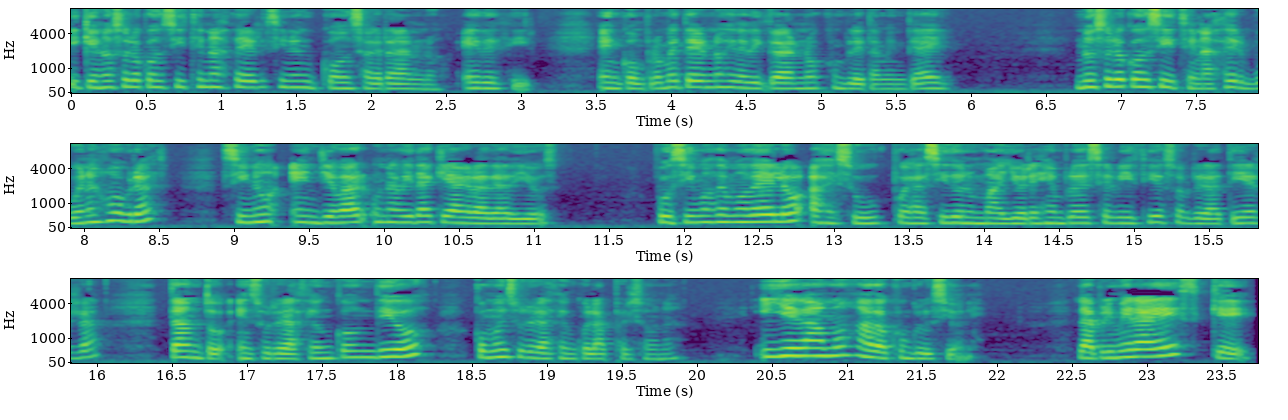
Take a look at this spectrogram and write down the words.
y que no solo consiste en hacer, sino en consagrarnos, es decir, en comprometernos y dedicarnos completamente a Él. No solo consiste en hacer buenas obras, sino en llevar una vida que agrade a Dios Pusimos de modelo a Jesús, pues ha sido el mayor ejemplo de servicio sobre la tierra, tanto en su relación con Dios como en su relación con las personas. Y llegamos a dos conclusiones. La primera es que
